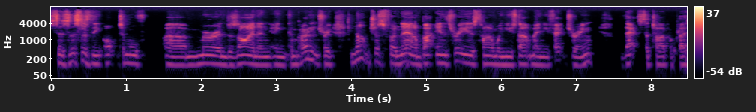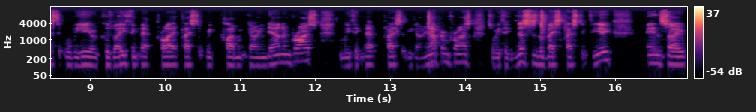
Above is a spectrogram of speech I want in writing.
says this is the optimal um, mirror and design and, and, componentry, not just for now, but in three years' time when you start manufacturing, that's the type of plastic will be here because we think that plastic will be going down in price, and we think that plastic will be going up in price. So we think this is the best plastic for you, and so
